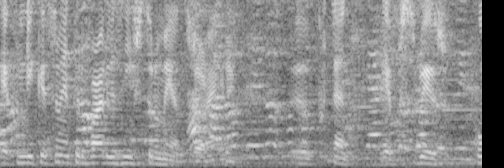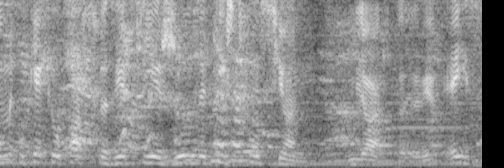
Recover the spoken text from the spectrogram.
é comunicação entre vários instrumentos, é? Eh, Portanto, é perceber como, o que é que eu posso fazer que ajude a que isto funcione melhor, estás a ver? É isso.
